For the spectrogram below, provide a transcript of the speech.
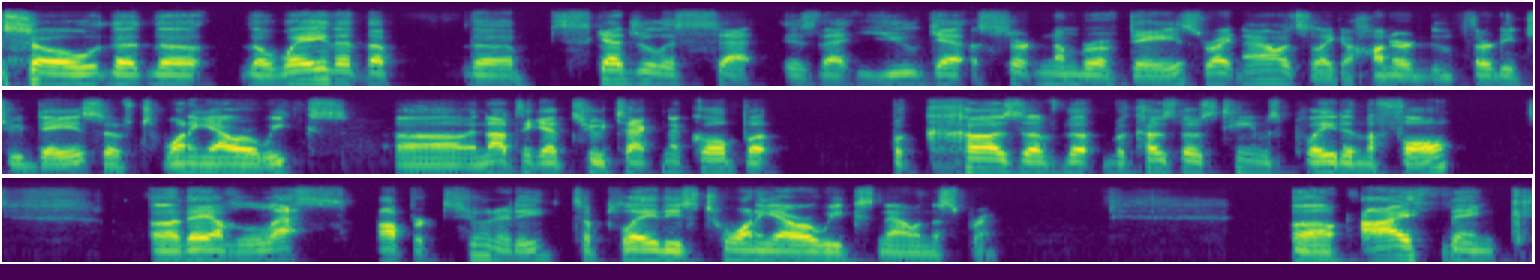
so the the the way that the the schedule is set is that you get a certain number of days right now it's like 132 days of 20 hour weeks uh, and not to get too technical but because of the because those teams played in the fall uh, they have less opportunity to play these 20 hour weeks now in the spring uh, I think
